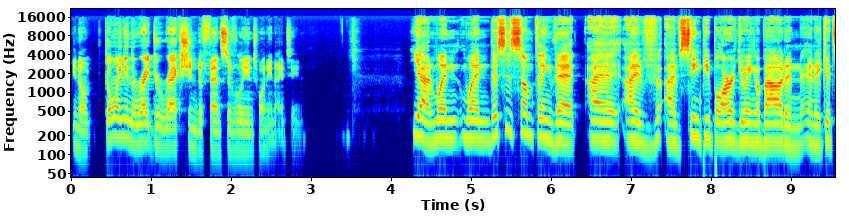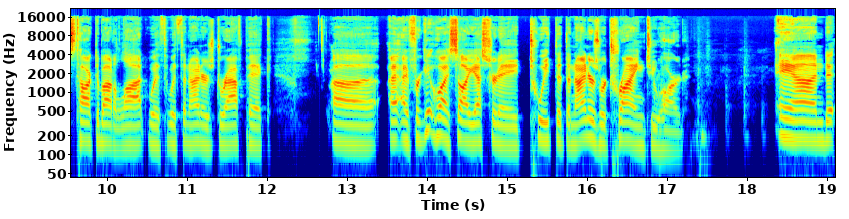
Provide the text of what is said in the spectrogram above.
you know, going in the right direction defensively in 2019. Yeah, and when when this is something that I I've I've seen people arguing about and and it gets talked about a lot with with the Niners draft pick. Uh, I, I forget who I saw yesterday tweet that the Niners were trying too hard, and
